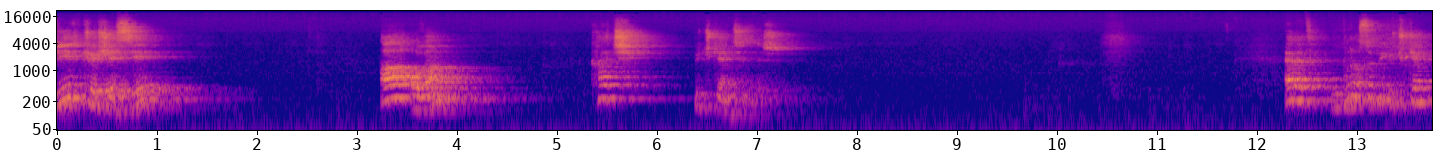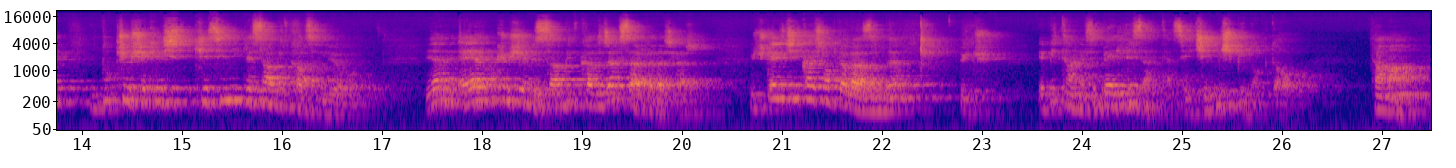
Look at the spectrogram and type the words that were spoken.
bir köşesi A olan kaç üçgen çizilir? Evet, burası bir üçgen. Bu köşe kes- kesinlikle sabit kalsın diyor bu. Yani eğer bu köşemiz sabit kalacaksa arkadaşlar, üçgen için kaç nokta lazımdı? 3. E bir tanesi belli zaten, seçilmiş bir nokta o. Tamam.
